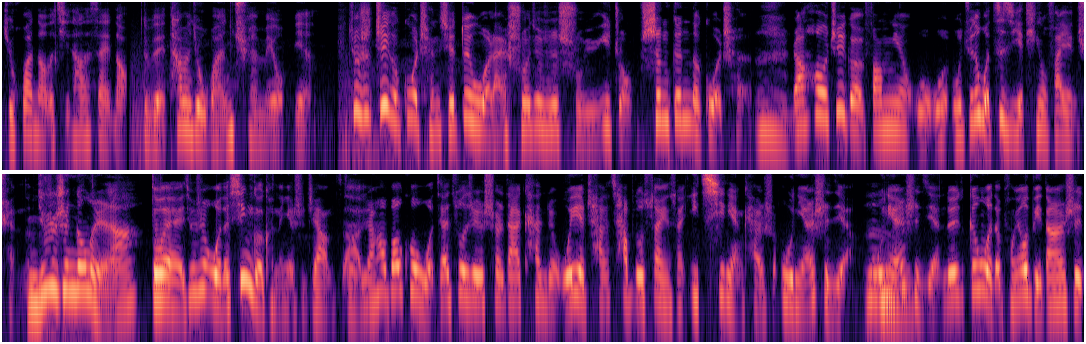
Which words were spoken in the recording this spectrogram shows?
去换到了其他的赛道，对不对？他们就完全没有变。就是这个过程，其实对我来说，就是属于一种深耕的过程。嗯，然后这个方面，我我我觉得我自己也挺有发言权的。你就是深耕的人啊。对，就是我的性格可能也是这样子啊。然后包括我在做这个事儿，大家看着我也差差不多算一算，一七年开始，五年时间，五年时间。对，跟我的朋友比，当然是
